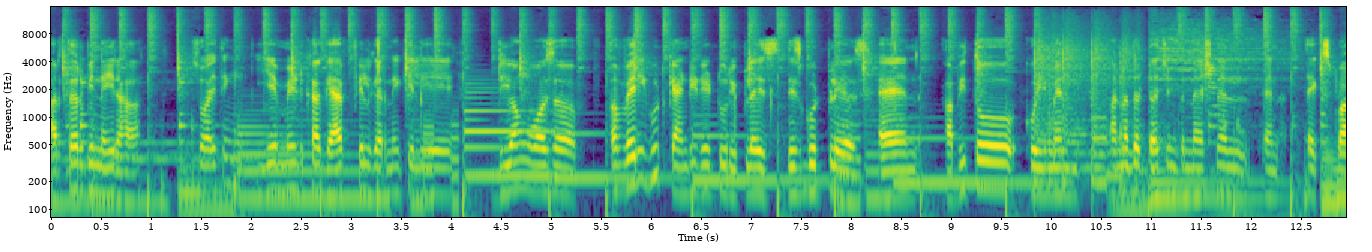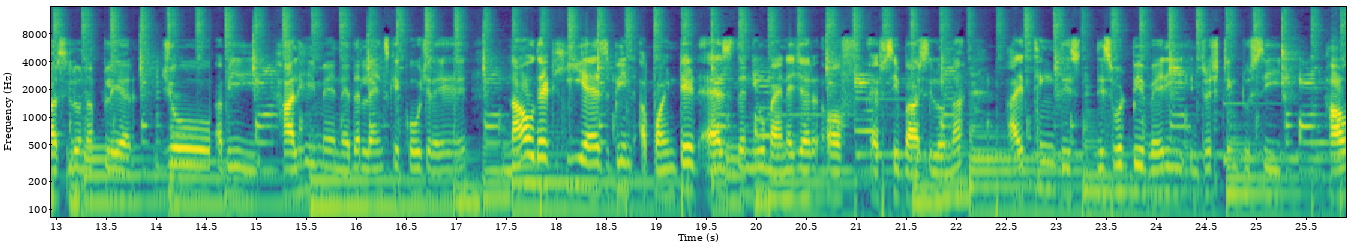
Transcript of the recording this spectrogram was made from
आर्थर भी नहीं रहा. सो आई थिंक ये मिड का गैप फिल करने के लिए de Jong was a a very good candidate to replace these good players. And अभी तो Koeman another Dutch international and ex Barcelona player जो अभी हाल ही में नेदरलैंड्स के कोच रहे हैं now that he has been appointed as the new manager of FC Barcelona I think this this would be very interesting to see how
